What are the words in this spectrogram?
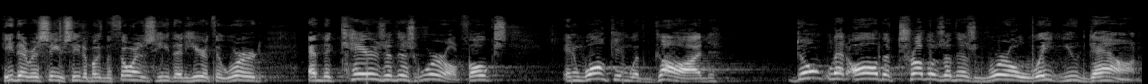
He that receives seed among the thorns, is he that heareth the word, and the cares of this world. Folks, in walking with God, don't let all the troubles of this world weight you down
